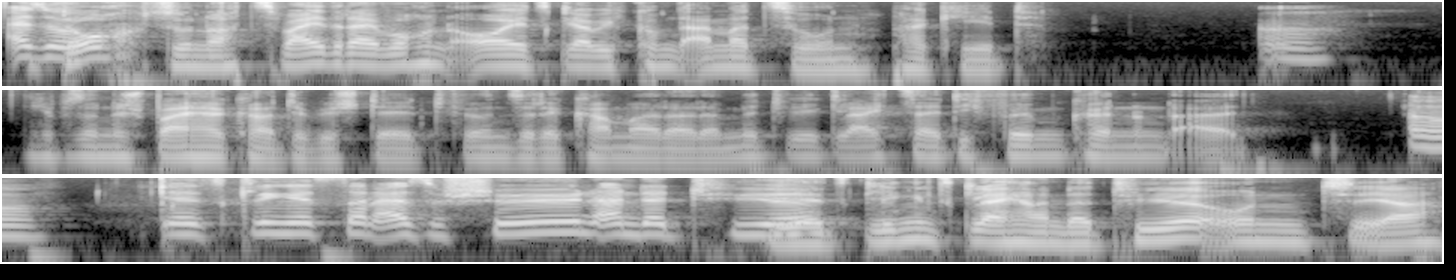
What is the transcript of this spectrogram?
Also, Doch, so nach zwei, drei Wochen, oh, jetzt glaube ich, kommt Amazon-Paket. Oh, Ich habe so eine Speicherkarte bestellt für unsere Kamera, damit wir gleichzeitig filmen können. Und äh, oh. Jetzt klingelt es dann also schön an der Tür. jetzt klingelt es gleich an der Tür und ja.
